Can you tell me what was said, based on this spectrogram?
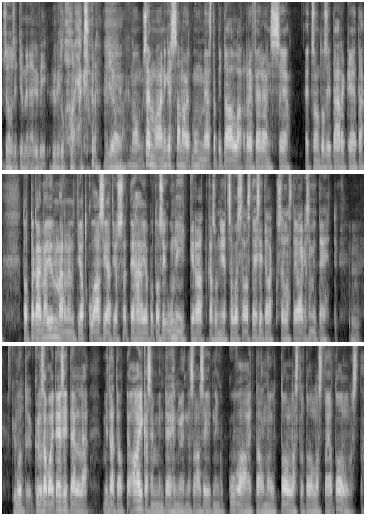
se on sitten jo menee hyvin, hyvin laajaksi. Joo, no sen mä ainakin sanoin, että mun mielestä pitää olla referenssejä, että se on tosi tärkeää. Totta kai mä ymmärrän, että jotkut asiat, jos tehdään joku tosi uniikki ratkaisu, niin että sä vois sellaista esitellä, kun sellaista ei ole aikaisemmin tehty. Mm, kyllä. Mutta kyllä sä voit esitellä, mitä te olette aikaisemmin tehnyt, että ne saa siitä niinku kuvaa, että on ollut tollasta, tollasta ja tollasta.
